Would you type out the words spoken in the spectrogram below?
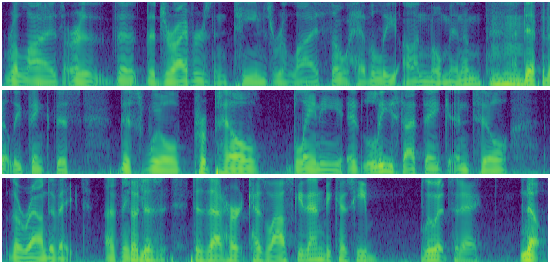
relies, or the the drivers and teams rely so heavily on momentum. I definitely think this this will propel Blaney at least. I think until the round of eight. I think. So he- does does that hurt Keselowski then because he blew it today? No,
